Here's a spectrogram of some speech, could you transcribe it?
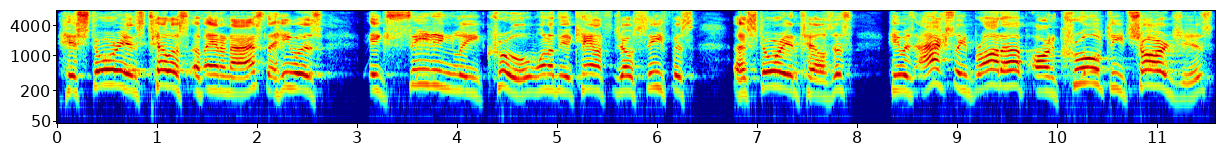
historians tell us of Ananias that he was exceedingly cruel. One of the accounts Josephus, a historian, tells us he was actually brought up on cruelty charges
